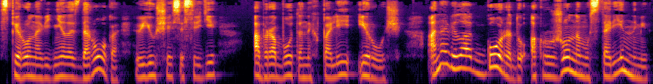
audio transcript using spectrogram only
С перрона виднелась дорога, вьющаяся среди обработанных полей и рощ. Она вела к городу, окруженному старинными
